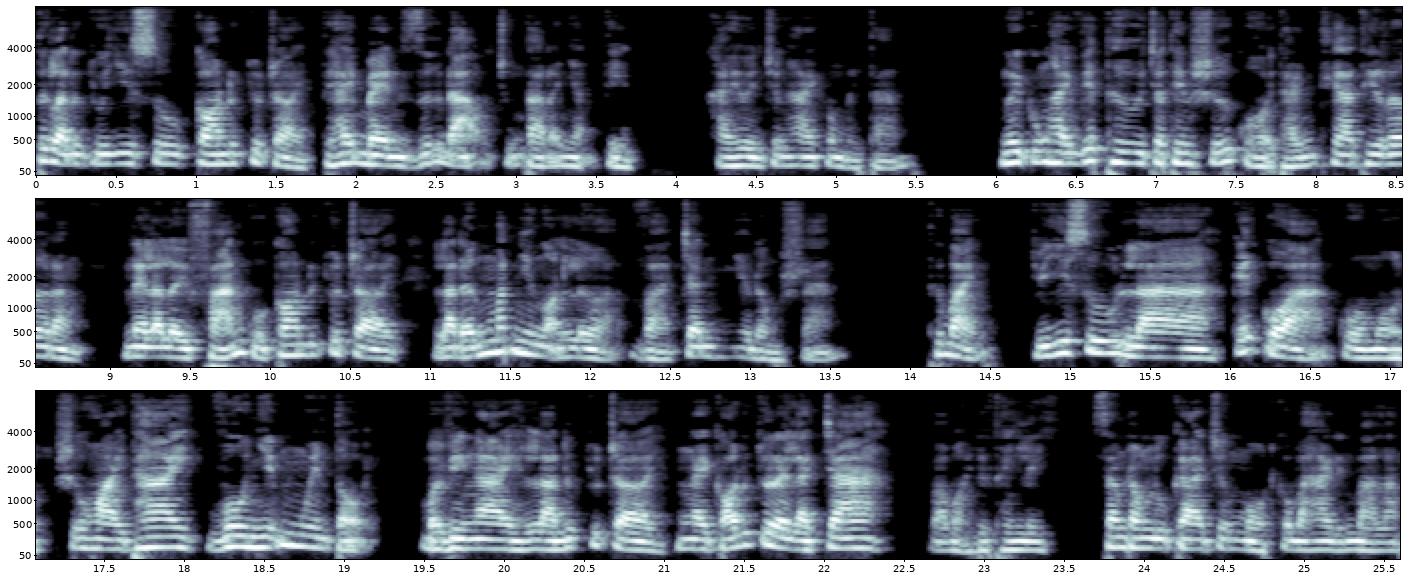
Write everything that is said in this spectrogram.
tức là Đức Chúa Giêsu, con Đức Chúa Trời, thì hãy bền giữ đạo chúng ta đã nhận tin. Khai huyền chương 2 câu 18. Ngươi cũng hãy viết thư cho thiên sứ của hội thánh Thyatira rằng này là lời phán của con Đức Chúa Trời, là đấng mắt như ngọn lửa và chân như đồng sáng. Thứ bảy, Chúa Giêsu là kết quả của một sự hoài thai vô nhiễm nguyên tội. Bởi vì Ngài là Đức Chúa Trời, Ngài có Đức Chúa Trời là cha và bởi Đức Thánh Linh. Xem trong Luca chương 1 câu 32 đến 35.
